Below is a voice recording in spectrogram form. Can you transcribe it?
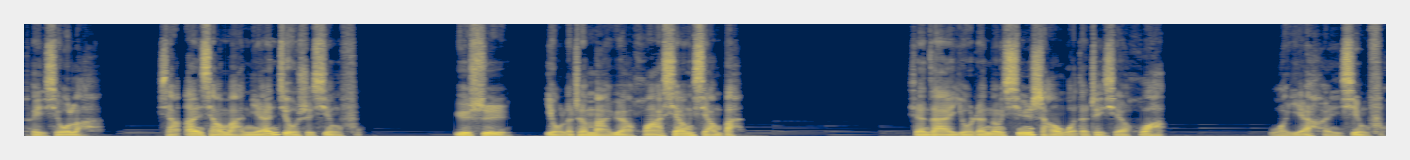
退休了，想安享晚年就是幸福，于是。有了这满院花香相伴，现在有人能欣赏我的这些花，我也很幸福。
